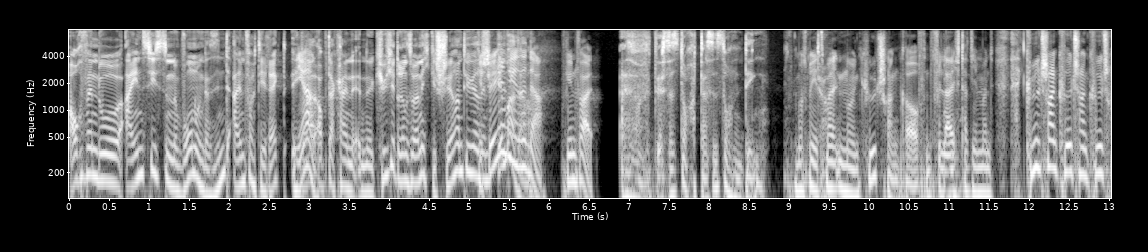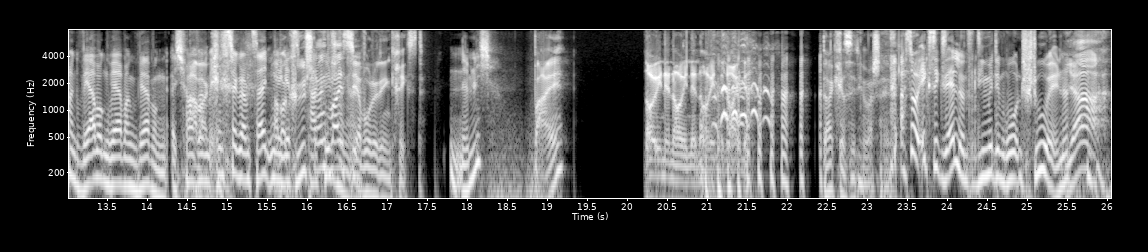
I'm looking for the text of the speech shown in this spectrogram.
Auch wenn du einziehst in eine Wohnung, da sind einfach direkt, egal Ja. ob da keine eine Küche drin ist oder nicht, Geschirrhandtücher sind Geschirrhandtücher immer sind da. da, auf jeden Fall. Also das ist doch, das ist doch ein Ding. Ich muss mir jetzt Ja. mal einen neuen Kühlschrank kaufen. Vielleicht hat jemand Kühlschrank, Kühlschrank, Kühlschrank, Werbung, Werbung, Werbung. Ich hoffe, Aber Instagram zeigt mir Aber jetzt Kühlschrank, ein paar weißt du ja, wo du den kriegst. Nämlich? Bei Neune, neune, neune, neune. da kriegst du den wahrscheinlich. Achso, XXL und die mit dem roten Stuhl, ne? Ja,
